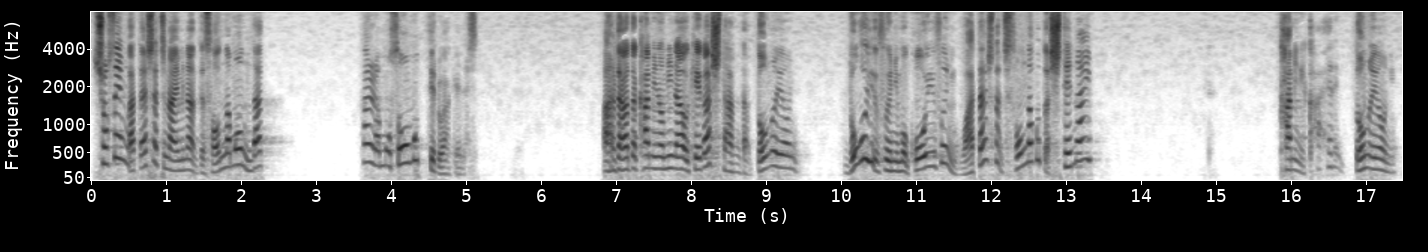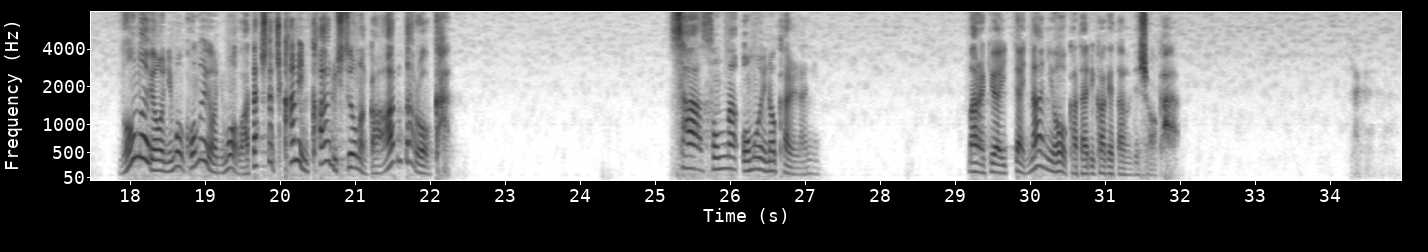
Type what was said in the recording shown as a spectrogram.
所詮私たちの歩みなんてそんなもんだ。彼らもそう思ってるわけです。あなた方神の皆を怪我したんだ。どのように。どういうふうにもこういうふうにも私たちそんなことはしてない。神に帰れ。どのように。どのようにもこのようにも私たち神に帰る必要なんかあるだろうか？さあ、そんな思いの彼らに、マラキは一体何を語りかけたのでしょうか？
